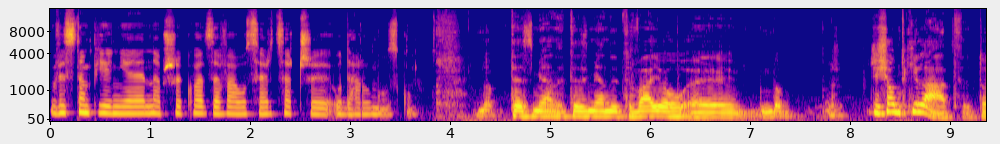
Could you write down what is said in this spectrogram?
wystąpienie na przykład zawału serca czy udaru mózgu. No, te, zmiany, te zmiany trwają no, dziesiątki lat, to,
